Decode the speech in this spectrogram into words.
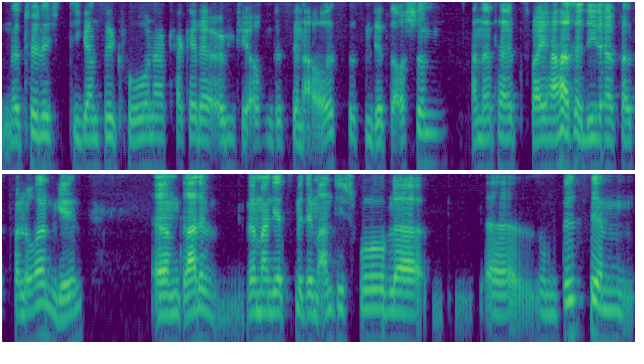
natürlich die ganze Corona-Kacke da irgendwie auch ein bisschen aus. Das sind jetzt auch schon anderthalb, zwei Jahre, die da fast verloren gehen. Ähm, Gerade wenn man jetzt mit dem Antischwurbler äh, so ein bisschen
